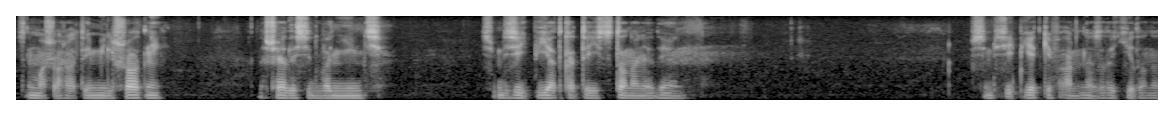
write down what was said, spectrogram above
Це нема що грати Еміль шотний. Лишилися два німці. 75-ка та 101. 75-ки фарне залетіло на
